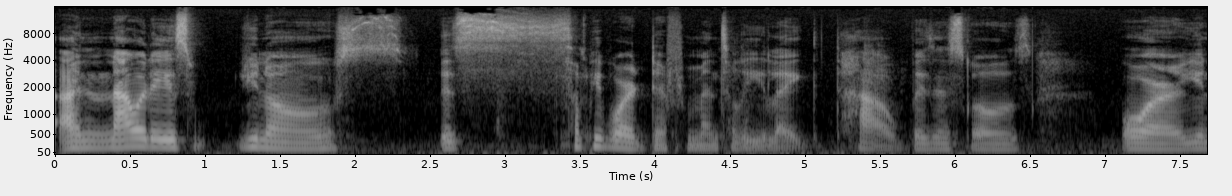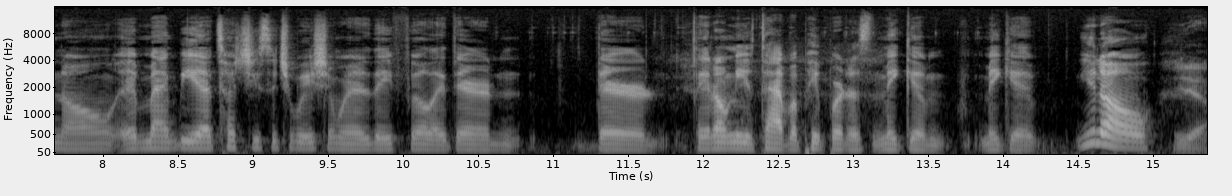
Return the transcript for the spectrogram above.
I, nowadays, you know, it's some people are different mentally, like how business goes, or you know, it might be a touchy situation where they feel like they're they're they don't need to have a paper to make it make it you know yeah.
